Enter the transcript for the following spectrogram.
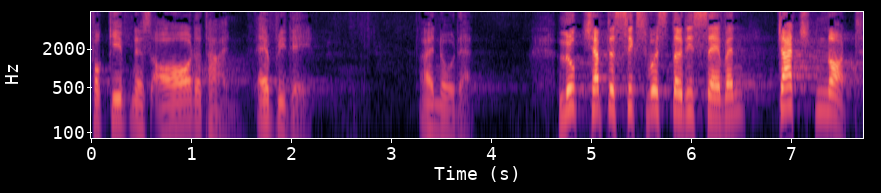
forgiveness all the time, every day. I know that. Luke chapter 6, verse 37 Judge not,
